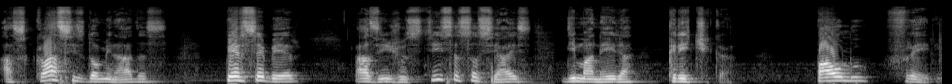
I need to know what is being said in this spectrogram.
às classes dominadas perceber as injustiças sociais de maneira crítica. Paulo Freire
